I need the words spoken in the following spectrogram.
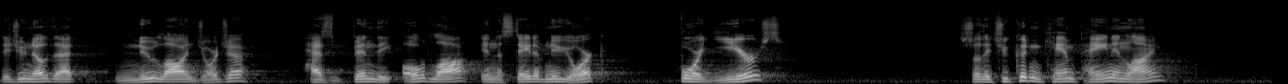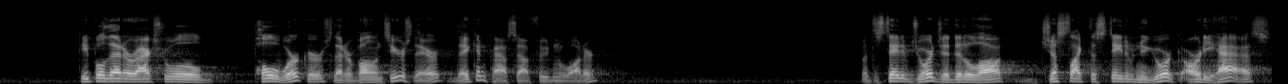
did you know that new law in Georgia has been the old law in the state of New York for years? So that you couldn't campaign in line? People that are actual poll workers, that are volunteers there, they can pass out food and water. But the state of Georgia did a law just like the state of New York already has.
